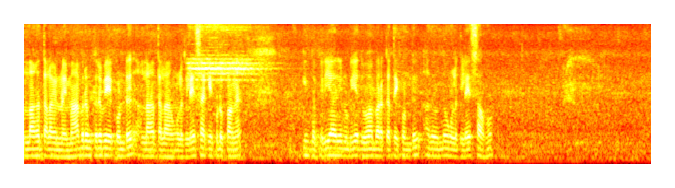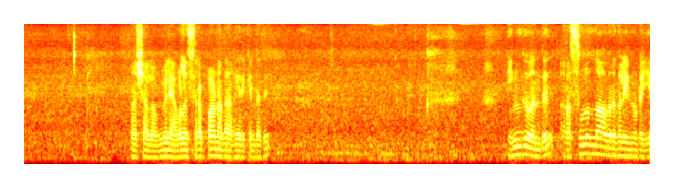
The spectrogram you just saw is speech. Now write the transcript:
அல்லாஹாலாவினுடைய மாபெரும் கிருபையை கொண்டு அல்லாஹாலா உங்களுக்கு லேசாக்கி கொடுப்பாங்க. இந்த பெரியாரினுடைய துவா பரக்கத்தை கொண்டு அது வந்து உங்களுக்கு லேசாகும். மாஷால்லா உண்மையிலே அவ்வளோ சிறப்பானதாக இருக்கின்றது. இங்கு வந்து ரசூலுல்லா அவர்களினுடைய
